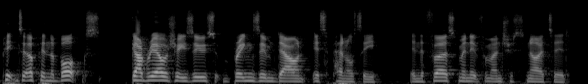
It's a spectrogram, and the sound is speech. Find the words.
picked it up in the box, Gabriel Jesus brings him down. It's a penalty in the first minute for Manchester United.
